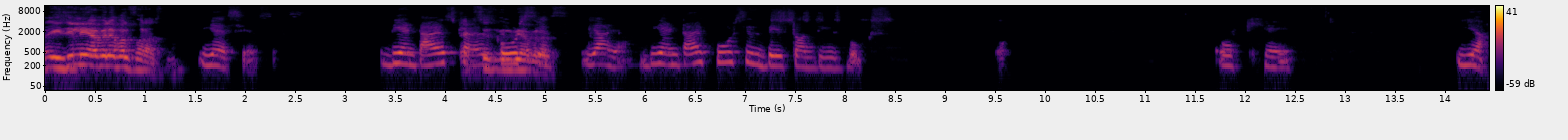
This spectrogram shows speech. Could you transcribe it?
So easily available for us. Yes, yes, yes. The entire stra- Access will be course available. is yeah, yeah. The entire course is based on these books. Okay. Yeah.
